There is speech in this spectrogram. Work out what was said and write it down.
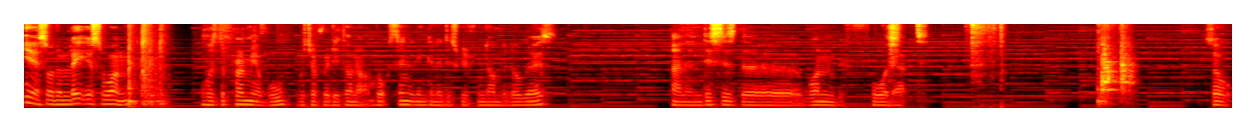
yeah so the latest one was the Premier Ball which I've already done an unboxing. Link in the description down below guys. And then this is the one before that. So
